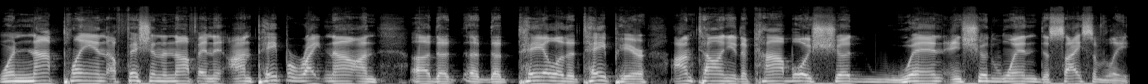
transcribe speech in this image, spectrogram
We're not playing efficient enough, and on paper right now, on uh, the uh, the tale of the tape here, I'm telling you, the Cowboys should win and should win decisively.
